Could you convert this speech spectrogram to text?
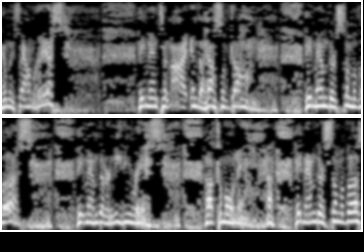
and we found rest Amen. Tonight in the house of God. Amen. There's some of us. Amen. That are needing rest. Uh, come on now. Amen. There's some of us.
